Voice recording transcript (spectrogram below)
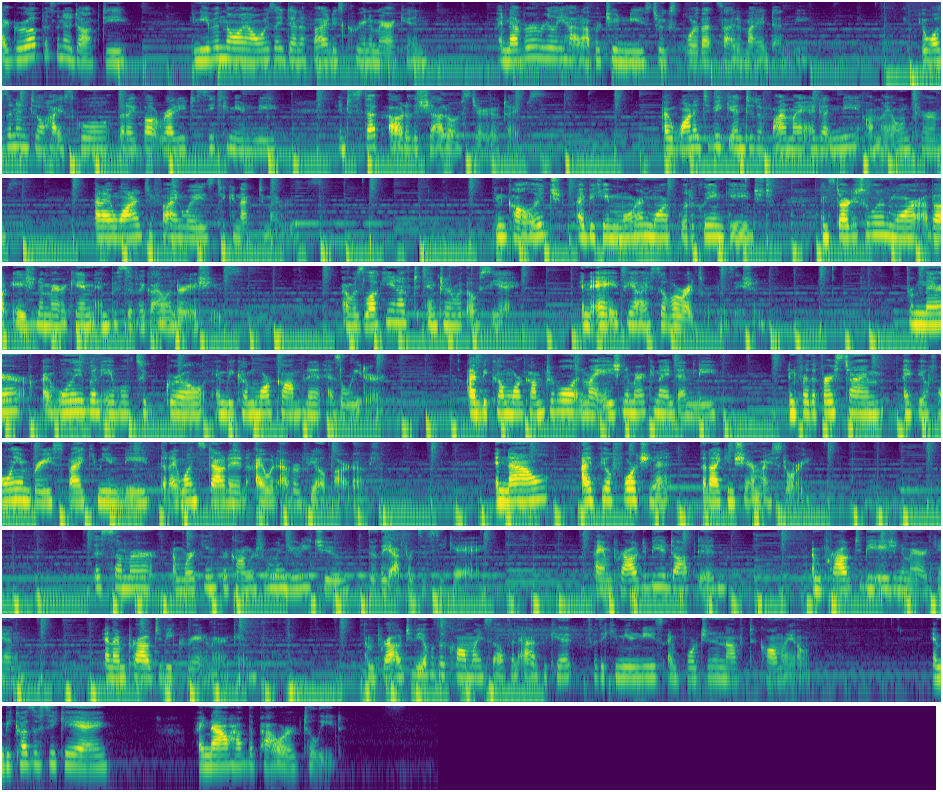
I grew up as an adoptee, and even though I always identified as Korean American, I never really had opportunities to explore that side of my identity. It wasn't until high school that I felt ready to seek community and to step out of the shadow of stereotypes. I wanted to begin to define my identity on my own terms, and I wanted to find ways to connect to my roots. In college, I became more and more politically engaged and started to learn more about Asian American and Pacific Islander issues. I was lucky enough to intern with OCA, an AAPI civil rights organization. From there, I've only been able to grow and become more confident as a leader. I've become more comfortable in my Asian American identity, and for the first time, I feel fully embraced by a community that I once doubted I would ever feel a part of. And now, I feel fortunate that I can share my story. This summer, I'm working for Congresswoman Judy Chu through the efforts of CKA. I am proud to be adopted, I'm proud to be Asian American, and I'm proud to be Korean American. I'm proud to be able to call myself an advocate for the communities I'm fortunate enough to call my own. And because of CKA, I now have the power to lead.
